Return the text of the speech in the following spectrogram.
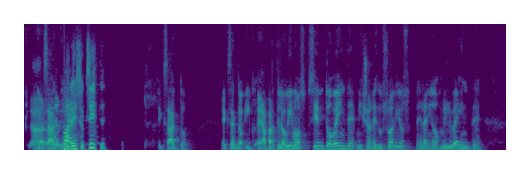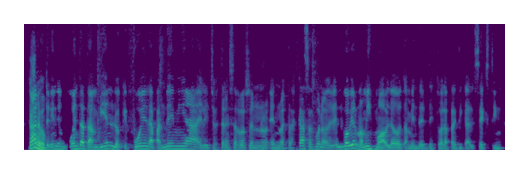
Claro. Exacto. Por eso existe. Exacto. Exacto. Y eh, aparte lo vimos, 120 millones de usuarios en el año 2020. Claro. Teniendo en cuenta también lo que fue la pandemia, el hecho de estar encerrados en, nuestras casas. Bueno, el gobierno mismo ha hablado también de, de esto de la práctica del sexting.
